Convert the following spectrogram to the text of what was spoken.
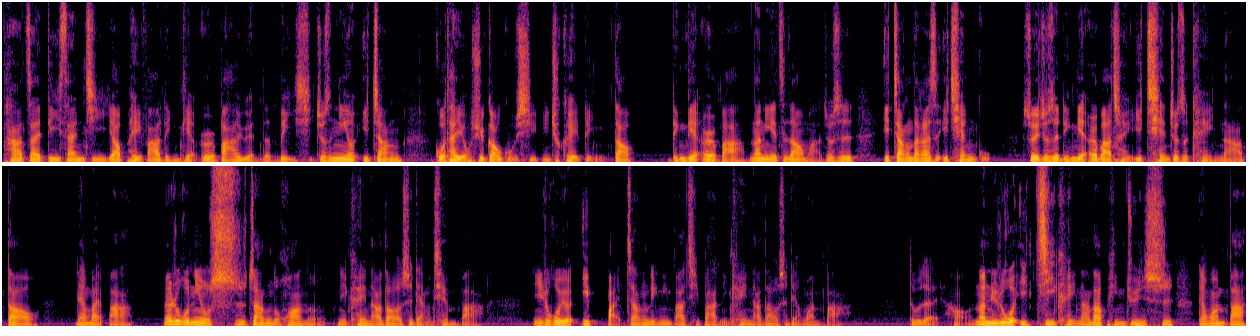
他在第三季要配发零点二八元的利息，就是你有一张国泰永续高股息，你就可以领到。零点二八，那你也知道嘛，就是一张大概是一千股，所以就是零点二八乘以一千，就是可以拿到两百八。那如果你有十张的话呢，你可以拿到的是两千八。你如果有一百张零零八七八，你可以拿到的是两万八，对不对？好，那你如果一季可以拿到平均是两万八，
